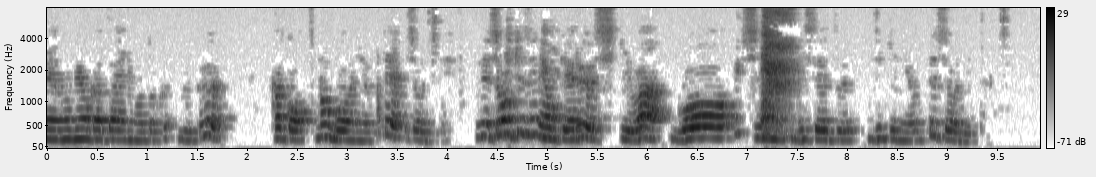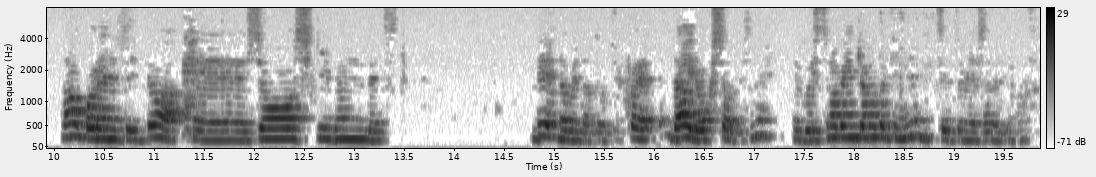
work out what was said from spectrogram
えー、無名割愛に基づく過去の業によって生じている。で、小記事における式は、合、心、理説、時期によって生じる。なお、これについては、えー、小式分裂で述べたとおり。これ、第6章ですね。物質の勉強の時にね、説明されています。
